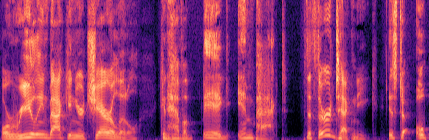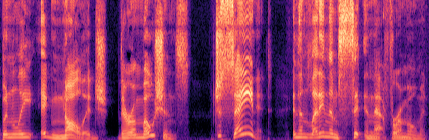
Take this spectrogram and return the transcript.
or reeling back in your chair a little can have a big impact. The third technique is to openly acknowledge their emotions. Just saying it and then letting them sit in that for a moment.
